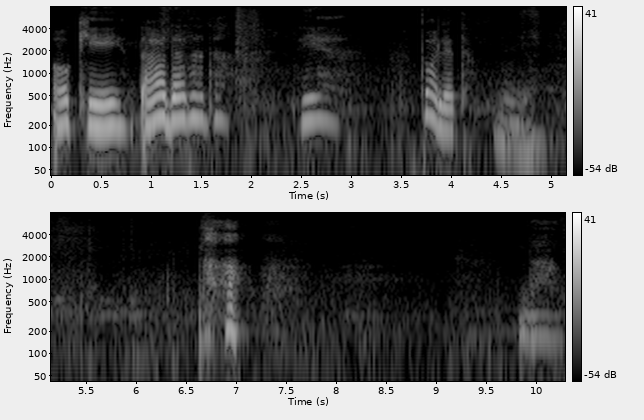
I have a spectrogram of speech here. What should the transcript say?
Окей. Да, да, да, да. Є. Туалет. Так.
